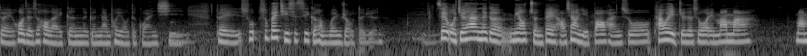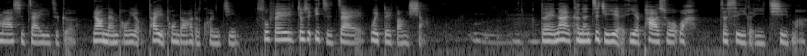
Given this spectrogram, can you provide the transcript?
对，或者是后来跟那个男朋友的关系，对，苏苏菲其实是一个很温柔的人，所以我觉得她那个没有准备，好像也包含说她会觉得说，哎，妈妈。妈妈是在意这个，然后男朋友他也碰到他的困境，苏菲就是一直在为对方想。对，那可能自己也也怕说，哇，这是一个仪器嘛？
